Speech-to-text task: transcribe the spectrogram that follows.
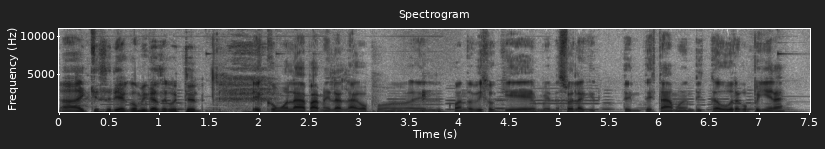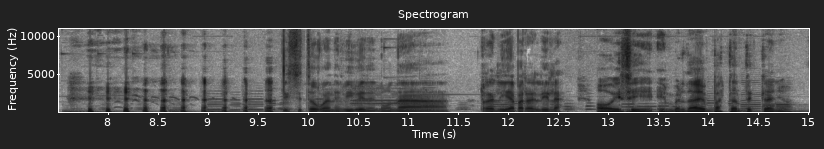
Ay, que sería cómica esa cuestión. Es como la Pamela Lagos cuando dijo que en Venezuela que estábamos en dictadura con Piñera. Dice, estos buenos viven en una realidad paralela. Hoy sí, en verdad es bastante extraño.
